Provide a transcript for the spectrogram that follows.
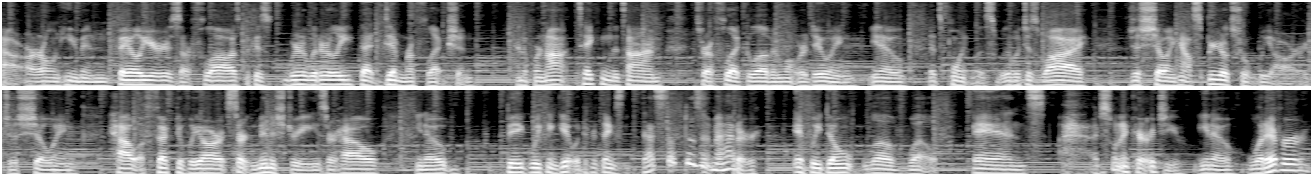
our own human failures, our flaws, because we're literally that dim reflection. And if we're not taking the time to reflect love in what we're doing, you know, it's pointless, which is why just showing how spiritual we are, just showing how effective we are at certain ministries or how, you know, big we can get with different things. That stuff doesn't matter if we don't love well. And I just want to encourage you, you know, whatever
